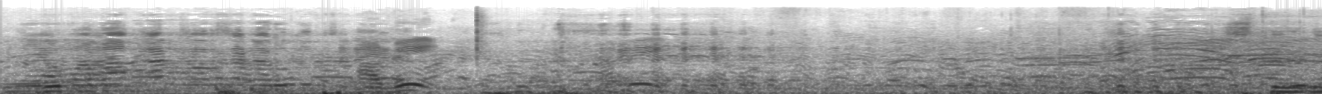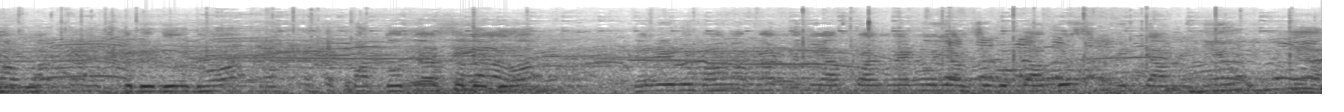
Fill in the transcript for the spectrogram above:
Rumah makan Laksana Rutin Abi. studio studio dua paturnya studio dua. Dari rumah makan menyiapkan menu yang cukup bagus bintang hiu. Ya.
